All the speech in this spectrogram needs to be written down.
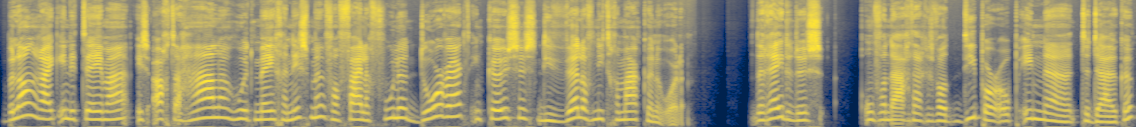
Belangrijk in dit thema is achterhalen hoe het mechanisme van veilig voelen doorwerkt in keuzes die wel of niet gemaakt kunnen worden. De reden dus om vandaag daar eens wat dieper op in uh, te duiken.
